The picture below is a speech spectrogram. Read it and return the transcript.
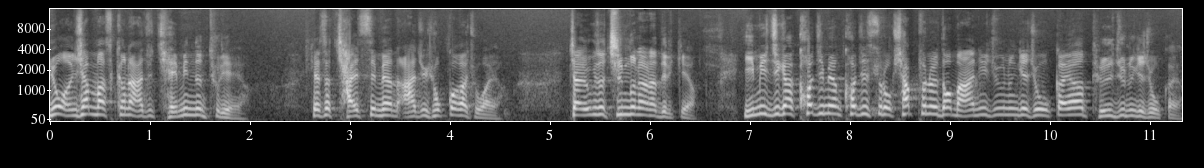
이 unsharp mask는 아주 재밌는 툴이에요. 그래서 잘 쓰면 아주 효과가 좋아요. 자, 여기서 질문 하나 드릴게요. 이미지가 커지면 커질수록 sharpen을 더 많이 주는 게 좋을까요? 덜 주는 게 좋을까요?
